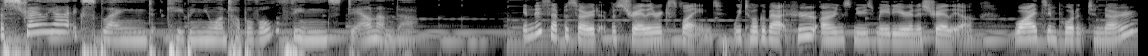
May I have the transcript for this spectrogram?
Australia Explained, keeping you on top of all things down under. In this episode of Australia Explained, we talk about who owns news media in Australia, why it's important to know,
